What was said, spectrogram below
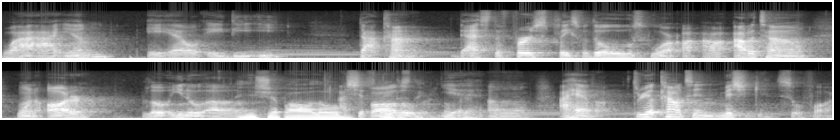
Y I M A L A D E dot com. That's the first place for those who are, are, are out of town want to order. Low, you know, uh, And you ship all over? I ship all over. Yeah. Um, I have three accounts in Michigan so far.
